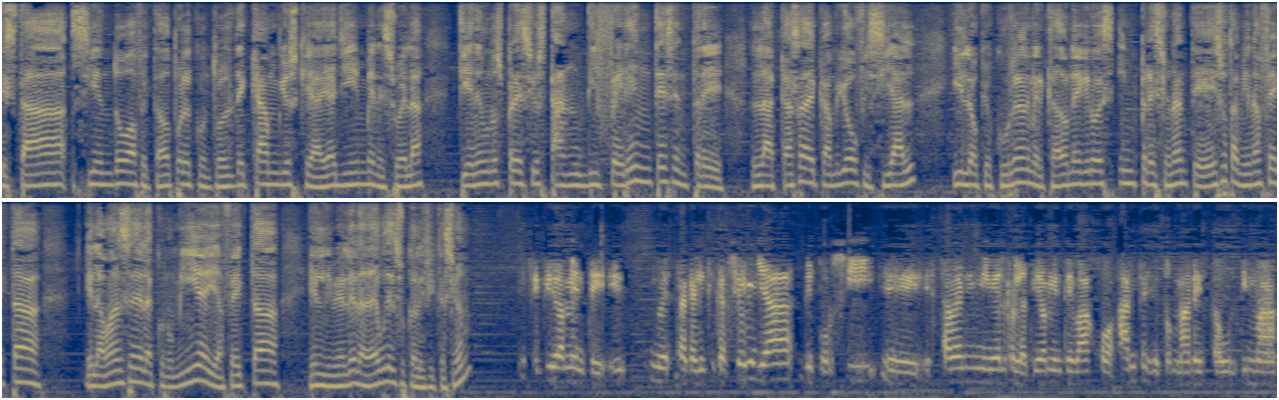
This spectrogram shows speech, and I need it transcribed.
está siendo afectado por el control de cambios que hay allí en Venezuela, tiene unos precios tan diferentes entre la casa de cambio oficial y lo que ocurre en el mercado negro es impresionante. ¿Eso también afecta el avance de la economía y afecta el nivel de la deuda y su calificación? efectivamente, eh, nuestra calificación ya de por sí eh, estaba en un nivel relativamente bajo antes de tomar esta última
